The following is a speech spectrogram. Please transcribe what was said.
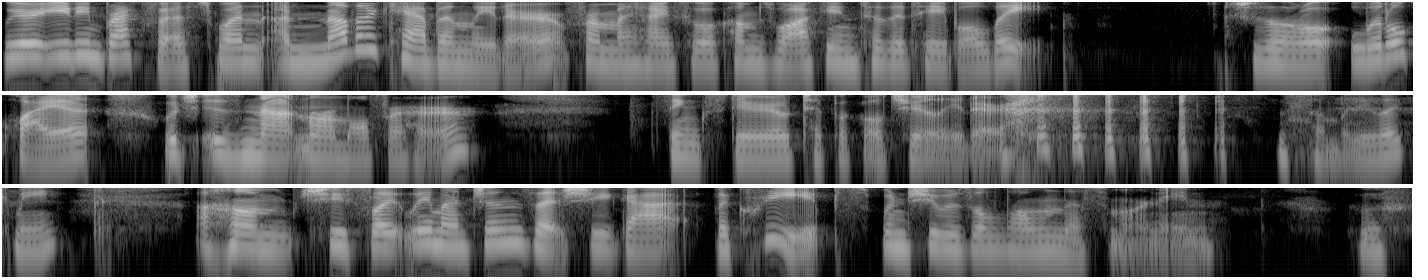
we are eating breakfast when another cabin leader from my high school comes walking to the table late. She's a little little quiet, which is not normal for her. Think stereotypical cheerleader. Somebody like me. Um, she slightly mentions that she got the creeps when she was alone this morning. Oof.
